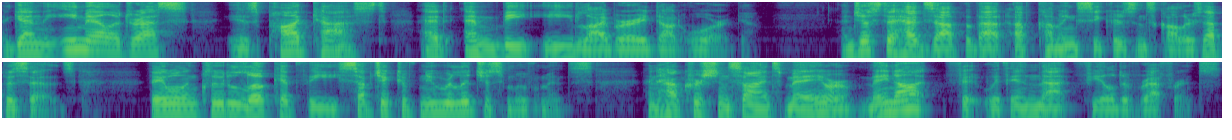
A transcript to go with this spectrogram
Again, the email address is podcast at mbelibrary.org. And just a heads up about upcoming Seekers and Scholars episodes. They will include a look at the subject of new religious movements and how Christian science may or may not fit within that field of reference.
